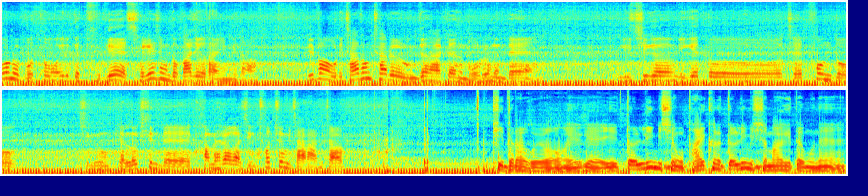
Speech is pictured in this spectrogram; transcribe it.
폰을 보통 이렇게 두 개, 세 개 정도 가지고 다닙니다. 일반 우리 자동차를 운전할 때는 모르는데 이 지금 이게 또 제 폰도 지금 갤럭시인데 카메라가 지금 초점이 잘 안 잡 히더라고요. 이게 이 떨림이 심, 바이크는 떨림이 심하기 때문에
